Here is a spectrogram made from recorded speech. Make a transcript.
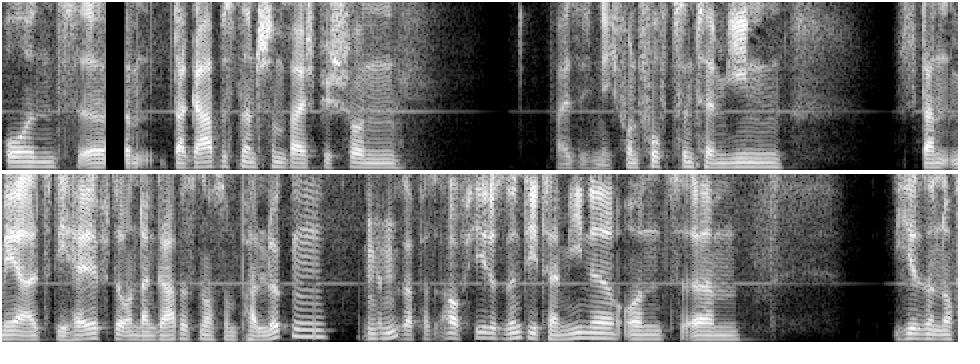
Und ähm, da gab es dann zum Beispiel schon, weiß ich nicht, von 15 Terminen stand mehr als die Hälfte und dann gab es noch so ein paar Lücken. Ich habe Mhm. gesagt, pass auf, hier sind die Termine und ähm, hier sind noch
